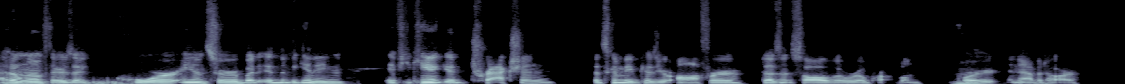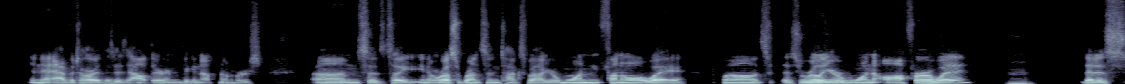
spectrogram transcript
I don't know if there's a core answer, but in the beginning, if you can't get traction, that's going to be because your offer doesn't solve a real problem mm-hmm. for an avatar, an avatar that is out there in big enough numbers. Um, so it's like, you know, Russell Brunson talks about you're one funnel away. Well, it's, it's really your one offer away mm-hmm. that is,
